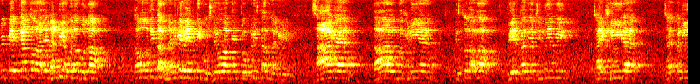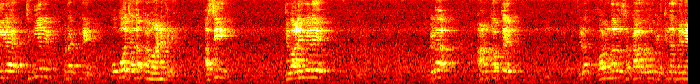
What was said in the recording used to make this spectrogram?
ਕੋਈ ਪੇਕਿਆਂ ਤੋਂ ਆ ਜੇ ਠੰਡੀ ਹਵਾ ਦਾ ਬੁੱਲਾ, ਤਾਂ ਉਹਦੀ ਧਰ ਲੈਣਗੇ ਰੇਟ ਨਹੀਂ ਪੁੱਛਦੇ, ਉਹ ਆਪਣੀ ਟੋਕਰੀ 'ਚ ਧਰ ਲੈਣਗੇ। ਸਾਗ ਹੈ, ਦਾਲ, ਮੱਖਣੀ ਹੈ, ਇਸ ਤੋਂ ਇਲਾਵਾ ਵੇਰਕਾ ਦੀਆਂ ਜਿੰਨੀਆਂ ਵੀ, ਚਾਹੇ ਖੀਰ ਹੈ, ਚਾਹੇ ਪਨੀਰ ਹੈ, ਜਿੰਨੀਆਂ ਵੀ ਪ੍ਰੋਡਕਟ ਨੇ, ਉਹ ਬਹੁਤ ਜ਼ਿਆਦਾ ਪ੍ਰਮਾਣਿਤ ਨੇ। ਅਸੀਂ ਦੀਵਾਲੀ ਵੇਲੇ ਜਿਹੜਾ ਆਮ ਤੌਰ ਤੇ ਜਿਹੜਾ ਫਾਰਮਲ ਸਰਕਾਰ ਵੱਲੋਂ ਗਿਫਟ ਜਾਂਦੇ ਨੇ,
